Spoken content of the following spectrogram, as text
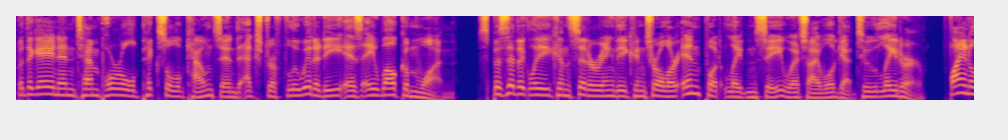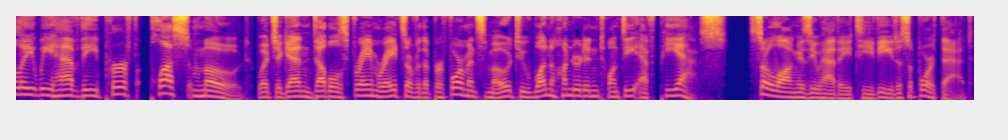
but the gain in temporal pixel counts and extra fluidity is a welcome one, specifically considering the controller input latency, which I will get to later. Finally, we have the Perf Plus mode, which again doubles frame rates over the performance mode to 120 FPS, so long as you have a TV to support that.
